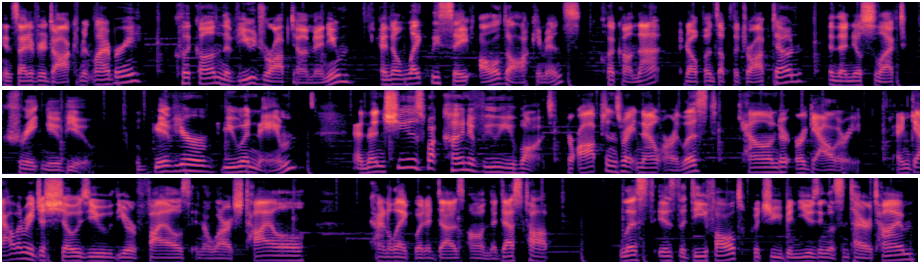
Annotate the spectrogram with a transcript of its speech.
inside of your document library, click on the view drop-down menu and it'll likely say all documents. Click on that, it opens up the drop-down and then you'll select create new view. give your view a name and then choose what kind of view you want. Your options right now are list, calendar, or gallery. And gallery just shows you your files in a large tile, kind of like what it does on the desktop. List is the default, which you've been using this entire time.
